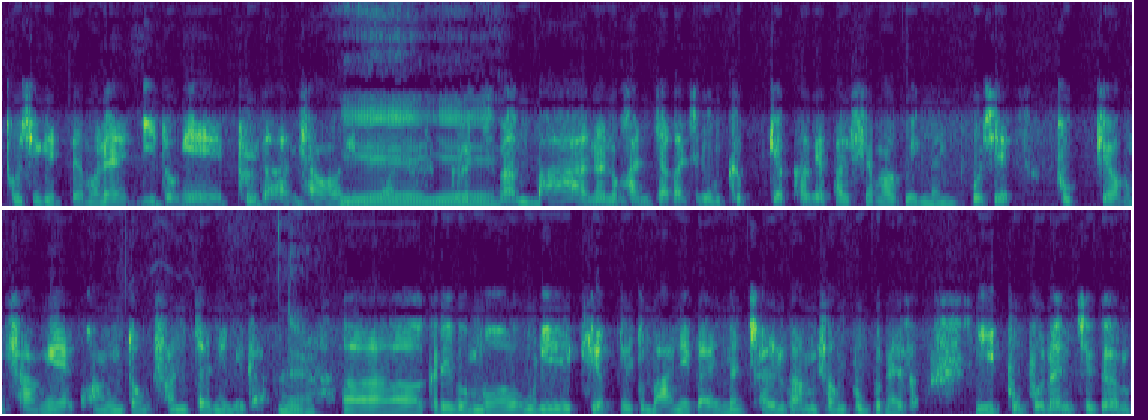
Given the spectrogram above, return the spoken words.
도시이기 때문에 이동이 불가한 상황입니다. 예, 예. 그렇지만 많은 환자가 지금 급격하게 발생하고 있는 곳이 북경, 상해, 광동, 선전입니다. 네. 어, 그리고 뭐 우리 기업들도 많이 가 있는 절강성 부분에서 이 부분은 지금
